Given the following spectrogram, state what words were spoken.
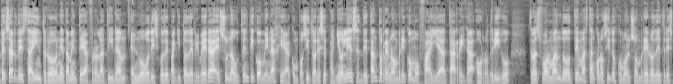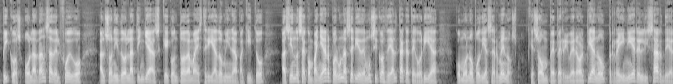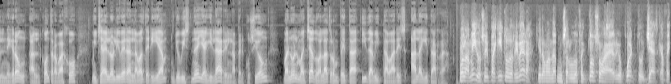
A pesar de esta intro netamente afrolatina, el nuevo disco de Paquito de Rivera es un auténtico homenaje a compositores españoles de tanto renombre como Falla, Tárrega o Rodrigo, transformando temas tan conocidos como El sombrero de tres picos o La danza del fuego al sonido Latin Jazz que con toda maestría domina Paquito, haciéndose acompañar por una serie de músicos de alta categoría, como no podía ser menos, que son Pepe Rivero al piano, Reinier Elizarde al negrón al contrabajo, Michael Olivera en la batería, Yubisney Aguilar en la percusión, Manuel Machado a la trompeta y David Tavares a la guitarra. Hola amigos, soy Paquito de Rivera. Quiero mandar un saludo afectuoso a Aeropuerto Jazz Café.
